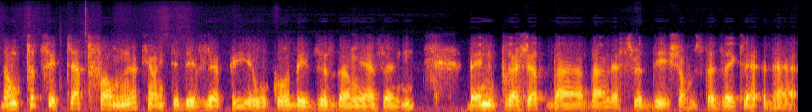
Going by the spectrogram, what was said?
Donc, toutes ces plateformes-là qui ont été développées au cours des dix dernières années, ben, nous projettent dans, dans la suite des choses. C'est-à-dire que la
